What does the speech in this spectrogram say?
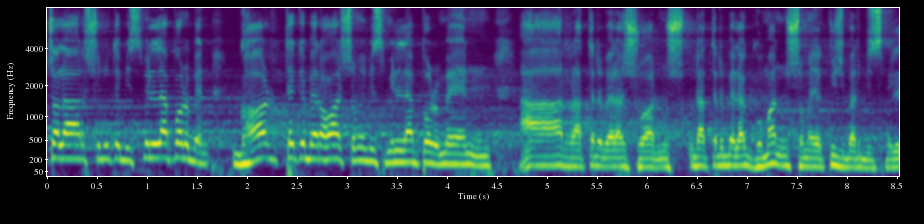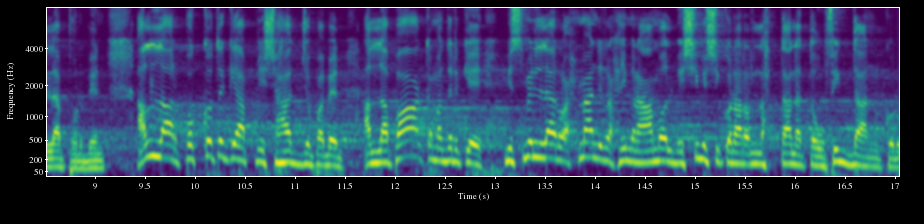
চলার শুরুতে বিসমিল্লা পড়বেন, ঘর থেকে বের হওয়ার সময় বিসমিল্লা পড়বেন, আর রাতের বেলা শোয়ার, রাতের বেলা ঘুমানোর সময় একুশবার বিসমিল্লা পড়বেন। আল্লাহর পক্ষ থেকে আপনি সাহায্য পাবেন। আল্লাহ পাক আমাদেরকে বিসমিল্লা রহমান রাহিমের আমল বেশি বেশি করার আল্লাহ তালা তৌফিক দান করুন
